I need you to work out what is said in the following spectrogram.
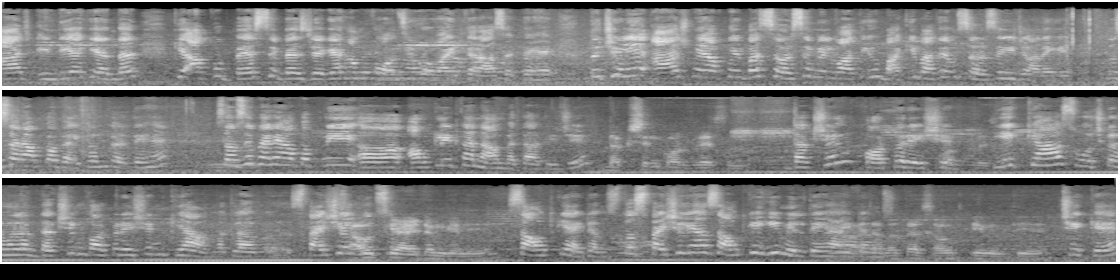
आज इंडिया के अंदर कि आपको बेस्ट से बेस्ट जगह हम कौन सी प्रोवाइड करा सकते हैं। तो चलिए, आज मैं आपको एक बार सर से मिलवाती हूँ, बाकी बातें हम सर से ही जानेंगे। तो सर आपका वेलकम करते हैं। सबसे पहले आप अपने आउटलेट का नाम बता दीजिए। दक्षिण कॉर्पोरेशन। दक्षिण कॉर्पोरेशन। ये क्या सोचकर मतलब दक्षिण कॉर्पोरेशन क्या मतलब स्पेशल साउथ के आइटम के लिए। साउथ के आइटम्स तो स्पेशल यहाँ साउथ के ही मिलते हैं हाँ, आइटम्स ज़्यादातर साउथ की मिलती है। ठीक है।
